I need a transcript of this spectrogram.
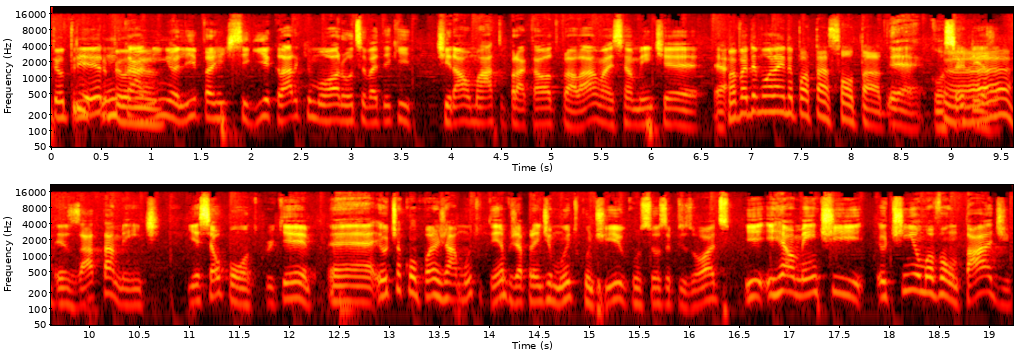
tem um, trieiro, um, um caminho menos. ali pra gente seguir. Claro que uma hora ou outra você vai ter que tirar o mato pra cá, pra lá, mas realmente é... é... Mas vai demorar ainda pra estar asfaltado. É, com certeza. Exatamente. E esse é o ponto, porque é, eu te acompanho já há muito tempo, já aprendi muito contigo, com os seus episódios, e, e realmente eu tinha uma vontade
